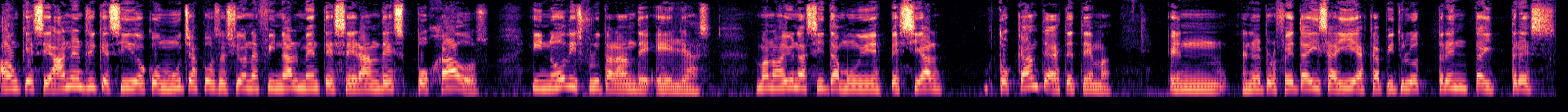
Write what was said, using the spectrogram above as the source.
aunque se han enriquecido con muchas posesiones, finalmente serán despojados y no disfrutarán de ellas. Hermanos, hay una cita muy especial, tocante a este tema, en, el profeta Isaías capítulo 33,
